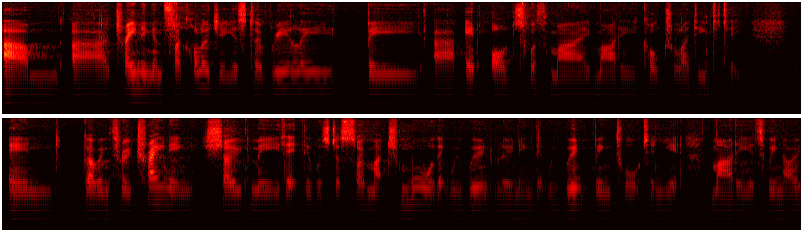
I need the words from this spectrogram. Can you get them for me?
um, uh, training in psychology is to really be uh, at odds with my Māori cultural identity. And going through training showed me that there was just so much more that we weren't learning, that we weren't being taught, and yet Māori, as we know,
